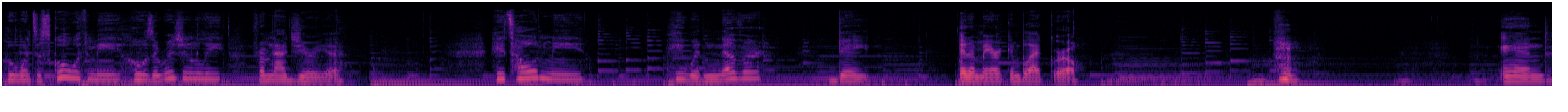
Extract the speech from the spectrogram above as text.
who went to school with me who was originally from Nigeria. He told me he would never date an American black girl. Hmm. and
